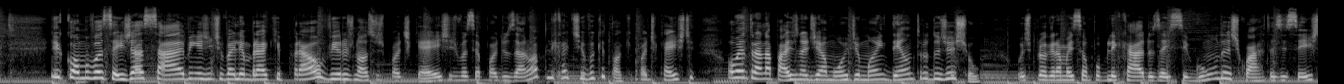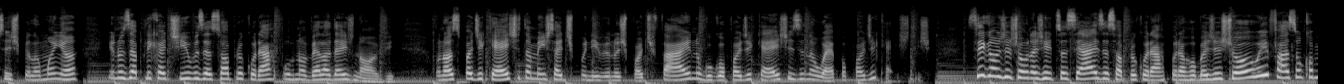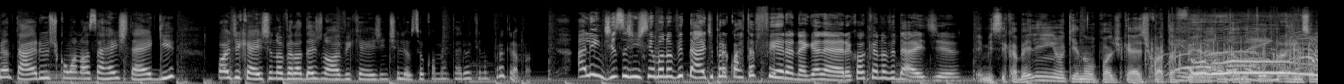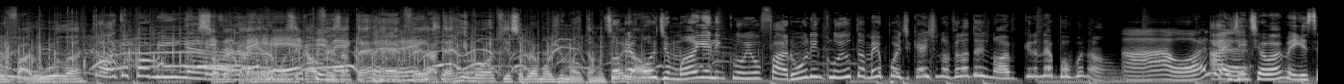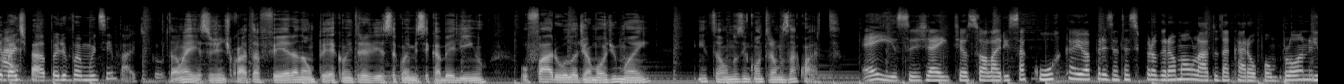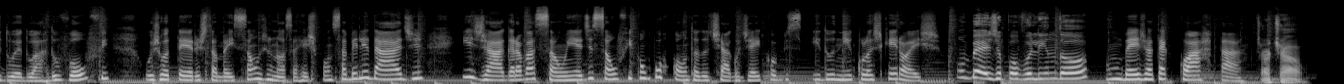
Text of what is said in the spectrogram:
E como vocês já sabem, a gente vai lembrar que para ouvir os nossos podcasts, você pode usar um aplicativo que toque podcast ou entrar na página de Amor de Mãe dentro do G-Show. Os programas são publicados às segundas, quartas e sextas pela manhã e nos aplicativos é só procurar por Novela 109. O nosso podcast também está disponível no Spotify, no Google Podcasts e no Apple Podcasts. Sigam o G-Show nas redes sociais, é só procurar por arroba G-Show e façam comentários com a nossa hashtag podcast Novela das Nove, que aí a gente lê o seu comentário aqui no programa. Além disso, a gente tem uma novidade pra quarta-feira, né, galera? Qual que é a novidade? MC Cabelinho aqui no podcast quarta-feira, contando tudo pra gente sobre o Farula. Coloca a palminha! sobre a carreira rap, musical, fez né, até a rap, fez até rimou aqui sobre Amor de Mãe, tá muito Sobre legal. Amor de Mãe, ele incluiu o Farula, incluiu também o podcast Novela das Nove, porque ele não é bobo, não. Ah, olha. Ai, gente, eu amei esse Ah. bate-papo, ele foi muito simpático. Então é isso, gente. Quarta-feira, não percam entrevista com o MC Cabelinho, o Farula de Amor de Mãe. Então nos encontramos na quarta. É isso, gente. Eu sou a Larissa Curca e eu apresento esse programa ao lado da Carol Pamplona e do Eduardo Wolff. Os roteiros também são de nossa responsabilidade e já a gravação e edição ficam por conta do Thiago Jacobs e do Nicolas Queiroz. Um beijo, povo lindo! Um beijo até quarta. Tchau, tchau.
